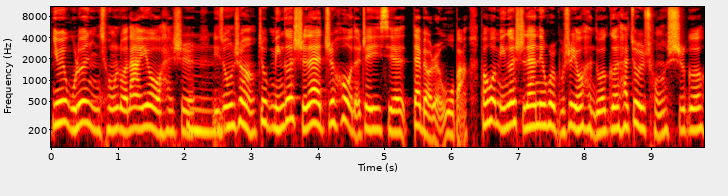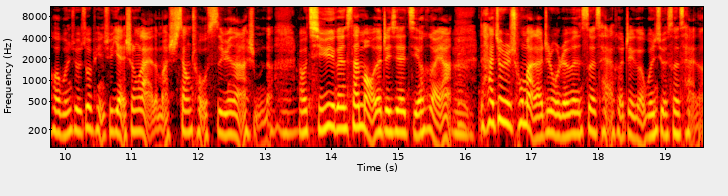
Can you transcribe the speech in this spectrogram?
因为无论你从罗大佑还是李宗盛，就民歌时代之后的这一些代表人物吧，包括民歌时代那会儿，不是有很多歌，它就是从诗歌和文学作品去衍生来的嘛，乡愁四韵啊什么的，然后齐豫跟三毛的这些结合呀，它就是充满了这种人文色彩和这个文学色彩的。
